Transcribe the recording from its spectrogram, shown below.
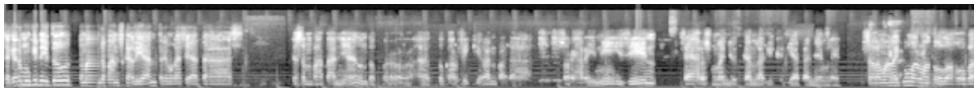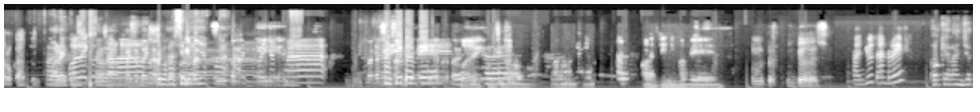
Saya kira mungkin itu teman-teman sekalian. Terima kasih atas kesempatannya untuk bertukar pikiran pada sore hari ini. Izin saya harus melanjutkan lagi kegiatan yang lain. Assalamualaikum warahmatullahi wabarakatuh. Waalaikumsalam. Terima kasih banyak, Pak. Terima kasih banyak, Pak. Terima kasih, Pak Ben. Warahmatullahi wabarakatuh. Pak Ben. Bertugas. Lanjut, Andre. Oke lanjut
